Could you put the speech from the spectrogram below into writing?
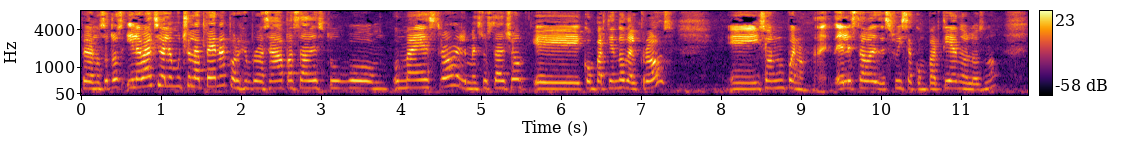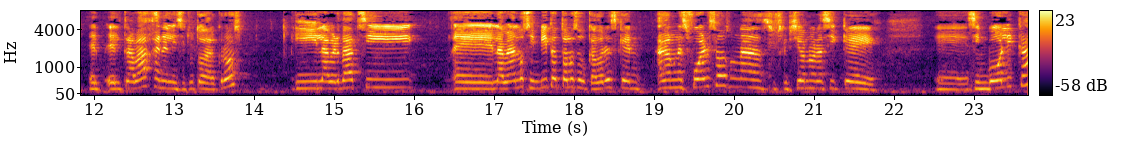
Pero nosotros, y la verdad sí vale mucho la pena. Por ejemplo, la semana pasada estuvo un maestro, el maestro Stacho, eh, compartiendo del cross. y son, bueno, él estaba desde Suiza compartiéndolos, ¿no? Él, trabaja en el Instituto de Alcross. Y la verdad sí eh, la verdad los invito a todos los educadores que hagan un esfuerzo, una suscripción ahora sí que eh, simbólica,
